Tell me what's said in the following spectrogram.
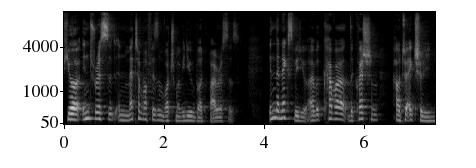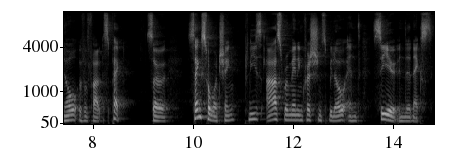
If you are interested in metamorphism, watch my video about viruses. In the next video, I will cover the question how to actually know if a file is packed. So thanks for watching, please ask remaining questions below and see you in the next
